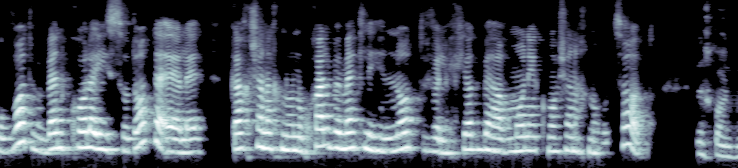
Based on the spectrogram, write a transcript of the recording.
חוות ובין כל היסודות האלה, כך שאנחנו נוכל באמת ליהנות ולחיות בהרמוניה כמו שאנחנו רוצות. נכון,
